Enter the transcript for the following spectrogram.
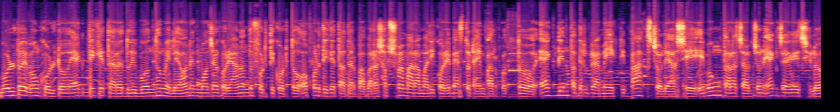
বল্টু এবং কল্টু একদিকে তারা দুই বন্ধু মিলে অনেক মজা করে আনন্দ ফুর্তি করত, অপরদিকে তাদের বাবারা সবসময় মারামারি করে ব্যস্ত টাইম পার করত। একদিন তাদের গ্রামে একটি বাঘ চলে আসে এবং তারা চারজন এক জায়গায় ছিল।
